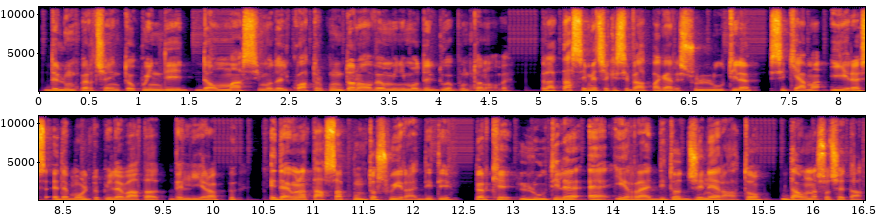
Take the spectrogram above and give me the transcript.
dell'1%, quindi da un massimo del 4.9 a un minimo del 2.9. La tassa invece che si va a pagare sull'utile si chiama IRES ed è molto più elevata dell'IRAP ed è una tassa appunto sui redditi, perché l'utile è il reddito generato da una società.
